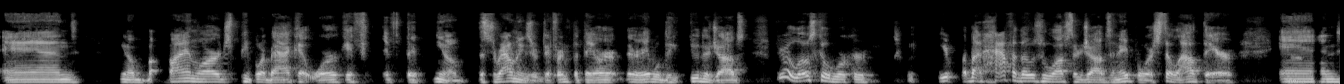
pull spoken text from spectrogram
and you know, by and large, people are back at work. If if the you know the surroundings are different, but they are they're able to do their jobs. If you're a low skilled worker, you're, about half of those who lost their jobs in April are still out there, and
